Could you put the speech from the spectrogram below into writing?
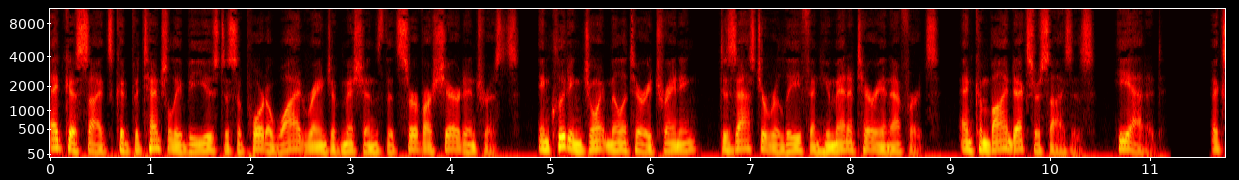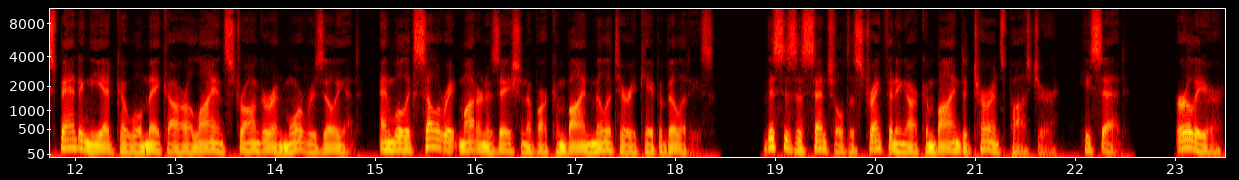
EDCA sites could potentially be used to support a wide range of missions that serve our shared interests, including joint military training, disaster relief and humanitarian efforts, and combined exercises, he added. Expanding the EDCA will make our alliance stronger and more resilient, and will accelerate modernization of our combined military capabilities. This is essential to strengthening our combined deterrence posture, he said. Earlier,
